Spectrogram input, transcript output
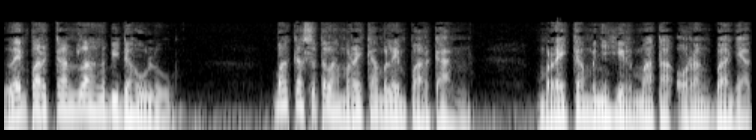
"Lemparkanlah lebih dahulu." Maka setelah mereka melemparkan, mereka menyihir mata orang banyak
